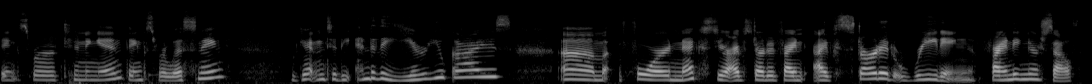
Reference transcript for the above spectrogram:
Thanks for tuning in. Thanks for listening. We're getting to the end of the year, you guys. Um, for next year, I've started find I've started reading Finding Yourself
